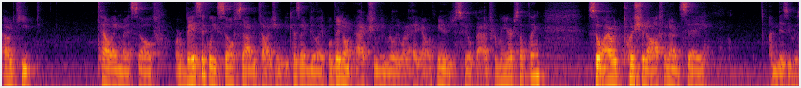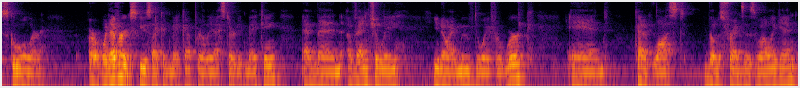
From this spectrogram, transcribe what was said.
I would keep telling myself, or basically self sabotaging, because I'd be like, well, they don't actually really want to hang out with me. They just feel bad for me or something. So I would push it off and I would say, I'm busy with school or or whatever excuse I could make up really I started making and then eventually you know I moved away for work and kind of lost those friends as well again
